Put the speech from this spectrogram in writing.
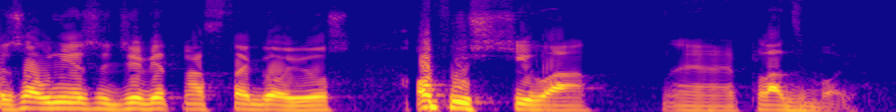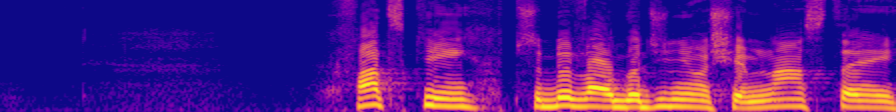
e, żołnierzy XIX już opuściła e, plac boju. Chwacki przybywa o godzinie 18,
